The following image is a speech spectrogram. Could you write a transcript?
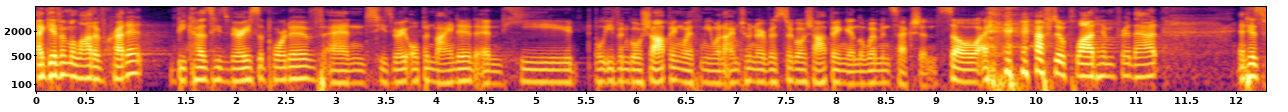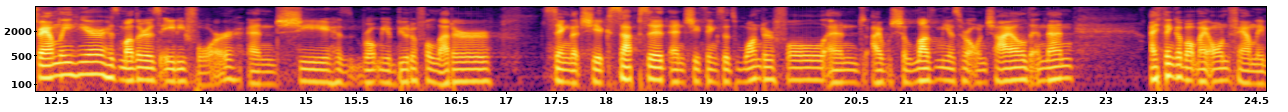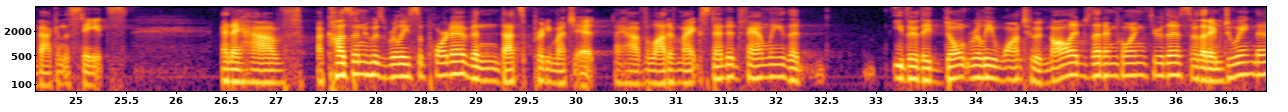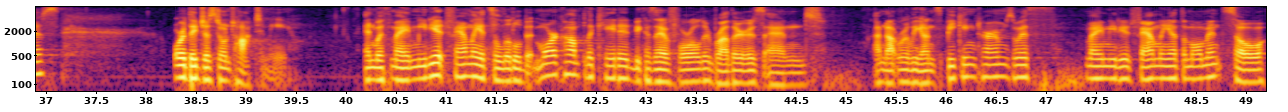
I give him a lot of credit because he's very supportive and he's very open-minded and he will even go shopping with me when I'm too nervous to go shopping in the women's section. So I have to applaud him for that. And his family here, his mother is 84 and she has wrote me a beautiful letter saying that she accepts it and she thinks it's wonderful and I, she'll love me as her own child. And then I think about my own family back in the States. And I have a cousin who's really supportive, and that's pretty much it. I have a lot of my extended family that either they don't really want to acknowledge that I'm going through this or that I'm doing this, or they just don't talk to me. And with my immediate family, it's a little bit more complicated because I have four older brothers and I'm not really on speaking terms with my immediate family at the moment. So,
